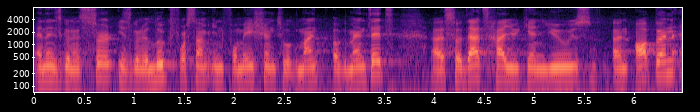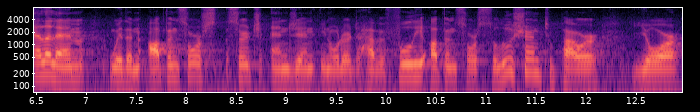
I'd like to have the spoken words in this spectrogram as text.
and then it's going to look for some information to augment, augment it. Uh, so that's how you can use an open LLM with an open source search engine in order to have a fully open source solution to power your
